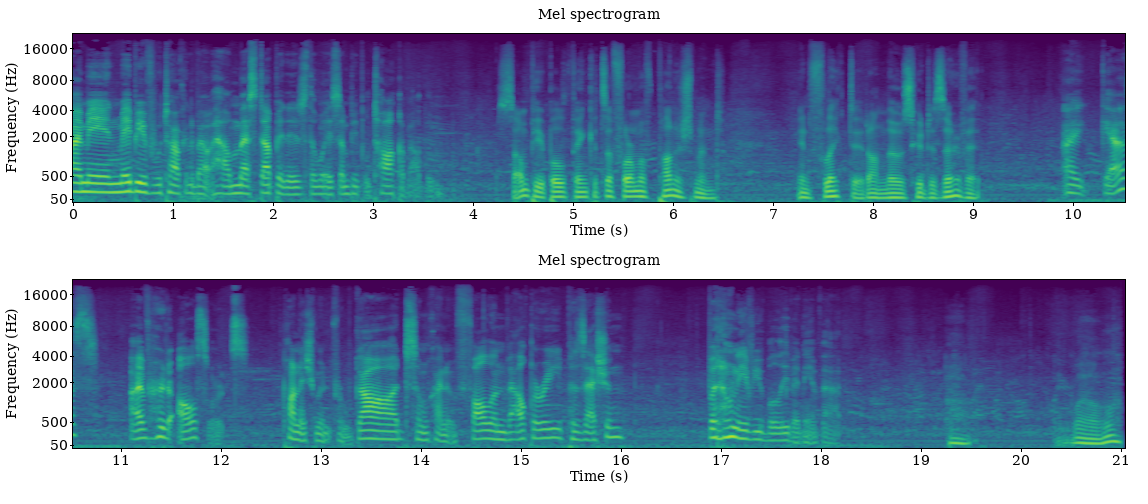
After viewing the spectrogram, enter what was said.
I mean, maybe if we're talking about how messed up it is the way some people talk about them. Some people think it's a form of punishment, inflicted on those who deserve it. I guess. I've heard all sorts punishment from God, some kind of fallen Valkyrie, possession. But only if you believe any of that. Oh, well,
